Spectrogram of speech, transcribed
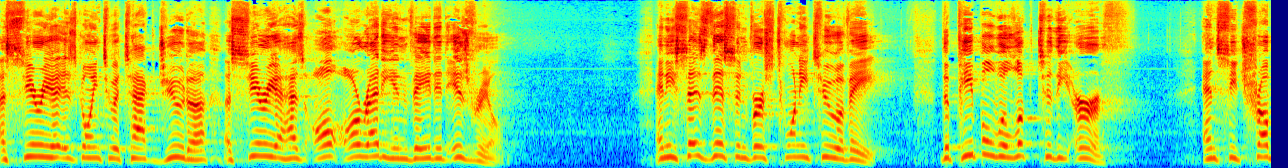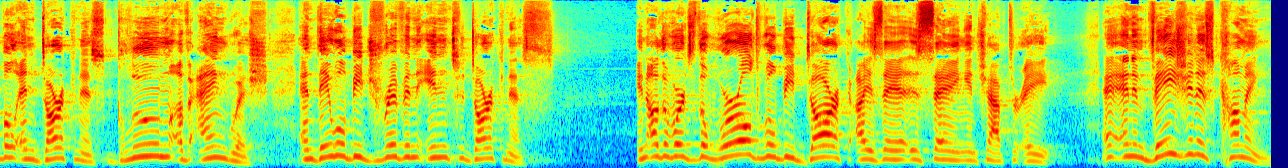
Assyria is going to attack Judah, Assyria has already invaded Israel. And he says this in verse 22 of 8 The people will look to the earth and see trouble and darkness, gloom of anguish, and they will be driven into darkness. In other words, the world will be dark, Isaiah is saying in chapter 8. An invasion is coming.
